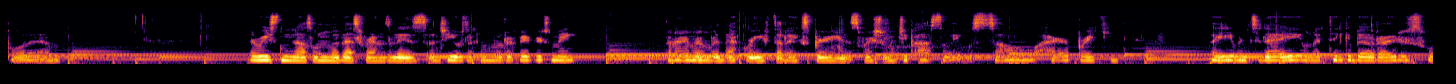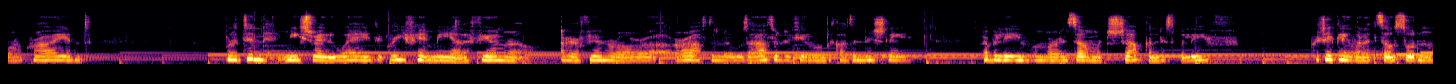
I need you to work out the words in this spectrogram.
But um, I recently lost one of my best friends, Liz, and she was like a mother figure to me. And I remember that grief that I experienced where she, when she passed away it was so heartbreaking. Like even today, when I think about her, I just want to cry. And but it didn't hit me straight away. The grief hit me at a funeral, at her funeral, or, or often it was after the funeral because initially I believe we're in so much shock and disbelief, particularly when it's so sudden,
